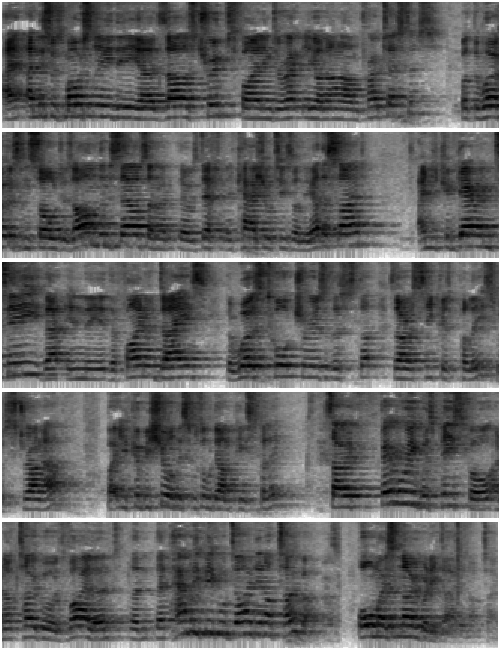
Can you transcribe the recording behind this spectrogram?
And, and this was mostly the uh, Tsar's troops firing directly on unarmed protesters. But the workers and soldiers armed themselves, and there was definitely casualties on the other side. And you can guarantee that in the, the final days, the worst torturers of the Tsar's secret police were strung up. But you can be sure this was all done peacefully. So if February was peaceful and October was violent, then, then how many people died in October? Almost nobody died in October.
